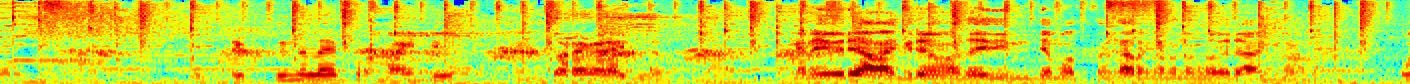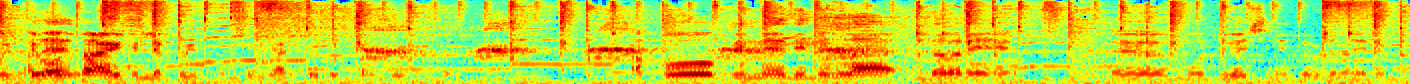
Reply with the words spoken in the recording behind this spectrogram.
ഇറങ്ങി ട്രിപ്പ് എന്നുള്ള മൈൻഡ് കുറെ കാലമായിട്ടുള്ളതാണ് അങ്ങനെ ഒരു ആഗ്രഹം അതായത് ഇന്ത്യ മൊത്തം കറങ്ങണം എന്നുള്ള ഒരു ആഗ്രഹമാണ് അപ്പോൾ ആയിട്ടില്ല പക്ഷേ അടുത്ത അപ്പോ പിന്നെ ഇതിലുള്ള എന്താ പറയാ മോട്ടിവേഷൻ ഒക്കെ ഇവിടെ നിന്നായിരുന്നു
